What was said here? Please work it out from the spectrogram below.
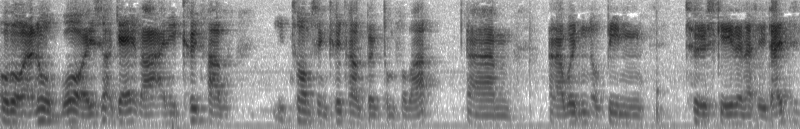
although I know it was. I get that, and he could have Thomson could have booked him for that, um, and I wouldn't have been too scathing if he did.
